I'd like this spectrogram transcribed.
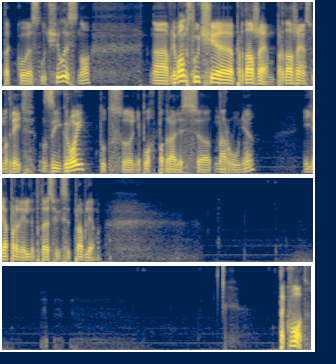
такое случилось, но в любом случае, продолжаем. Продолжаем смотреть за игрой. Тут э, неплохо подрались э, на руне. И я параллельно пытаюсь фиксить проблемы. Так вот.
